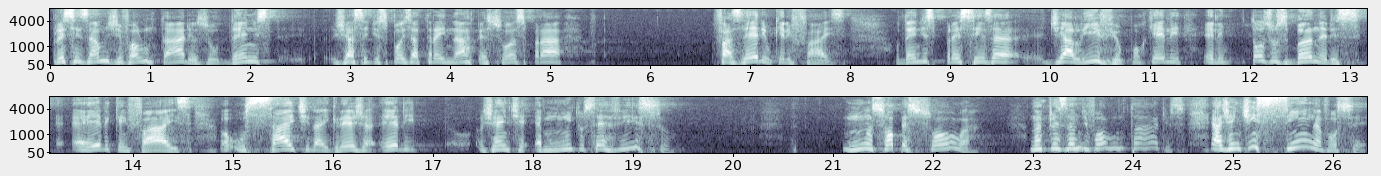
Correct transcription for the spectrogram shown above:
precisamos de voluntários. O Denis já se dispôs a treinar pessoas para fazerem o que ele faz. O Denis precisa de alívio, porque ele, ele, todos os banners é ele quem faz, o site da igreja, ele. Gente, é muito serviço uma só pessoa. Nós precisamos de voluntários. A gente ensina você.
